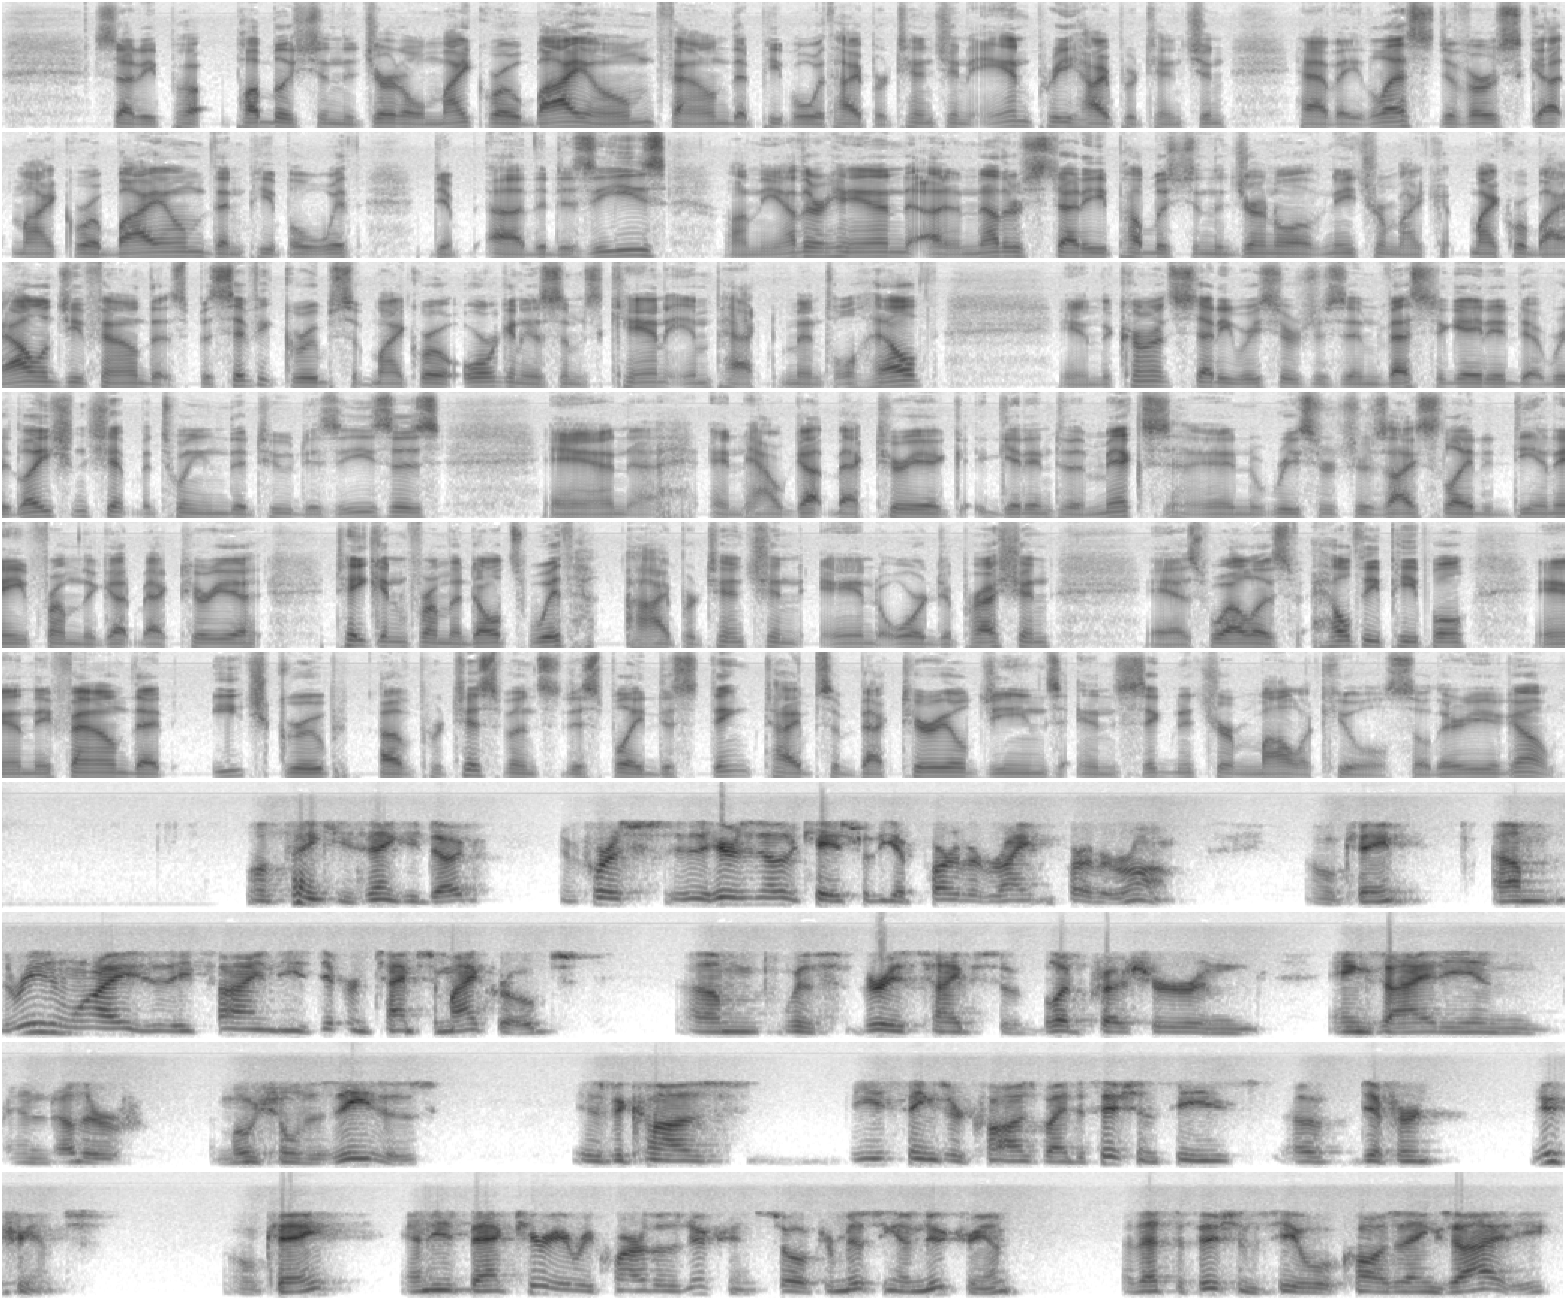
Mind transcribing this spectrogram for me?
Study pu- published in the journal Microbiome found that people with hypertension and prehypertension have a less diverse gut microbiome than people with di- uh, the disease. On the other hand, another study published in the Journal of Nature Microbiology found that specific groups of microorganisms can impact mental health. In the current study, researchers investigated a relationship between the two diseases and uh, and how gut bacteria get into the mix. And researchers isolated DNA from the gut bacteria taken from adults with hypertension and or depression as well as healthy people and they found that each group of participants displayed distinct types of bacterial genes and signature molecules so there you go well thank you thank you doug of course, here's another case where they get part of it right and part of it wrong. Okay? Um, the reason why they find these different types of microbes um, with various types of blood pressure and anxiety and, and other emotional diseases is because these things are caused by deficiencies of different nutrients. Okay? And these bacteria require those nutrients. So if you're missing a nutrient, that deficiency will cause anxiety,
